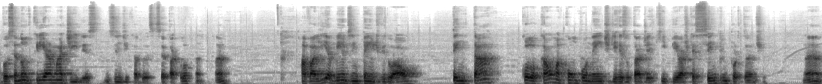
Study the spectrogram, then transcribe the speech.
você não crie armadilhas nos indicadores que você está colocando, né? Avalia bem o desempenho individual, tentar colocar uma componente de resultado de equipe, eu acho que é sempre importante, né?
